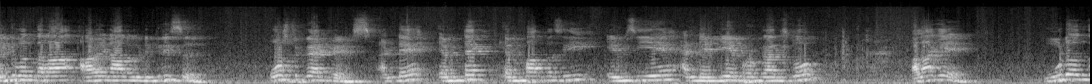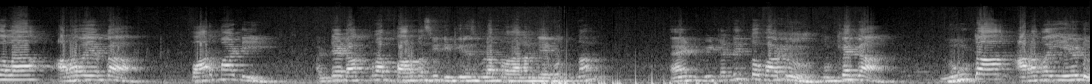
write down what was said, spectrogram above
ఐదు వందల అరవై నాలుగు డిగ్రీస్ పోస్ట్ గ్రాడ్యుయేట్స్ అంటే MTech MPharmacy MCA and MBA ప్రోగ్రామ్స్లో అలాగే మూడు వందల అరవై ఒక ఫార్మాడి అంటే డాక్టర్ ఆఫ్ ఫార్మసీ డిగ్రీస్ కూడా ప్రదానం చేయబోతున్నాం. అండ్ వీటన్నిటితో పాటు ముఖ్యంగా నూట అరవై ఏడు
